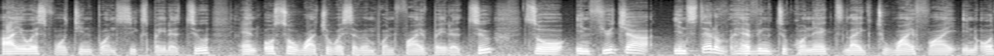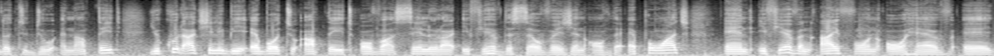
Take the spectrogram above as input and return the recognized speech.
iOS 14.6 beta 2 and also watchOS 7.5 beta 2 so in future instead of having to connect like to Wi-Fi in order to do an update you could actually be able to update over cellular if you have the cell version of the Apple Watch and if you have an iphone or have a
